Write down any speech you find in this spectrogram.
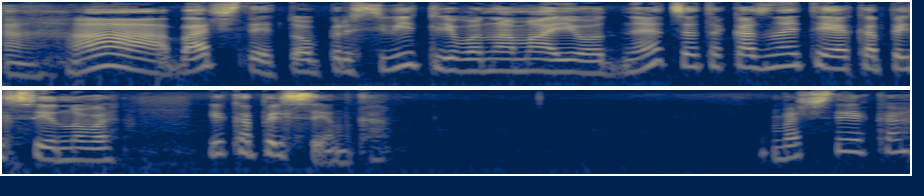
Ага, бачите, то при світлі вона має одне. Це така, знаєте, як апельсинова, як апельсинка. Бачите, яка?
